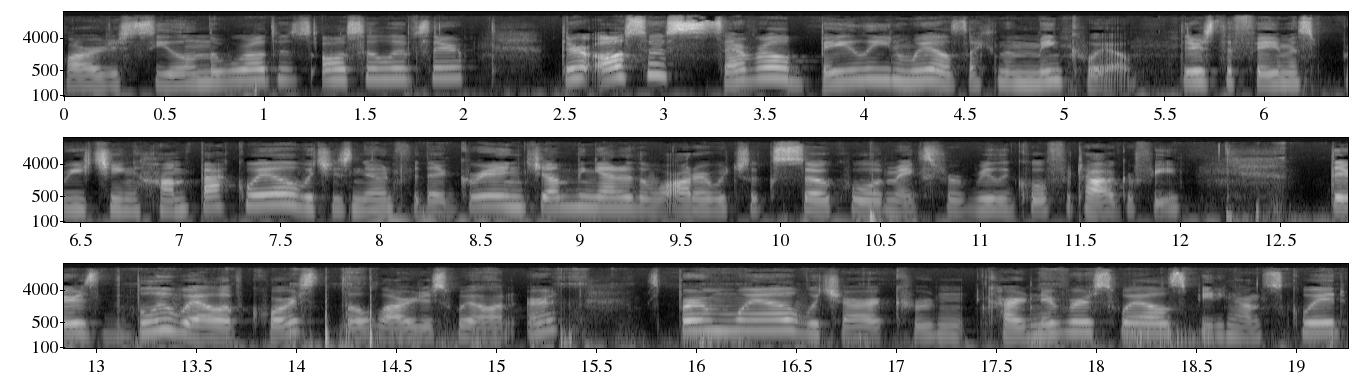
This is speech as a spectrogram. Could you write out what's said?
largest seal in the world, is also lives there. There are also several baleen whales, like the minke whale. There's the famous breaching humpback whale, which is known for their grin jumping out of the water, which looks so cool and makes for really cool photography. There's the blue whale, of course, the largest whale on Earth. Sperm whale, which are carnivorous whales feeding on squid.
